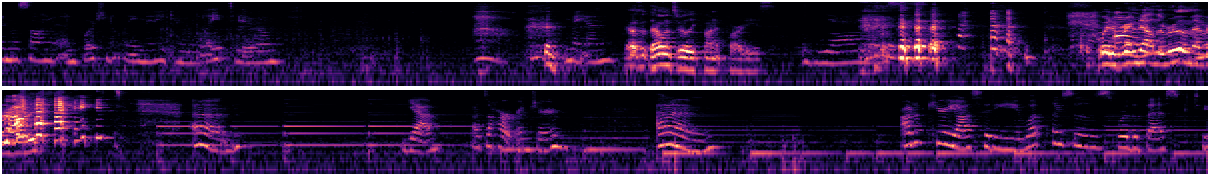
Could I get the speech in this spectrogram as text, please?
And a song that unfortunately many can relate to. Man. That was that one's really fun at parties. Yes. Way to bring Um, down the room, everybody. Right. Yeah, that's a heart wrencher. Um. Out of curiosity, what places were the best to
